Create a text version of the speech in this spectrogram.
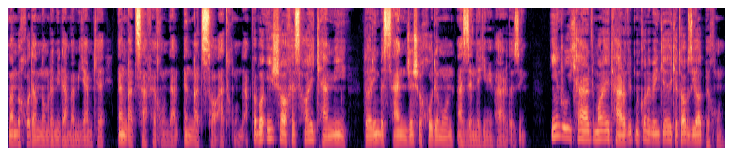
من به خودم نمره میدم و میگم که انقدر صفحه خوندم انقدر ساعت خوندم. و با این شاخص های کمی داریم به سنجش خودمون از زندگی می‌پردازیم. این روی کرد ما رو ترغیب می‌کنه به اینکه کتاب زیاد بخون.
